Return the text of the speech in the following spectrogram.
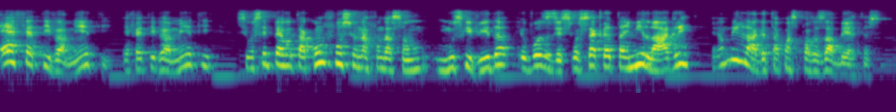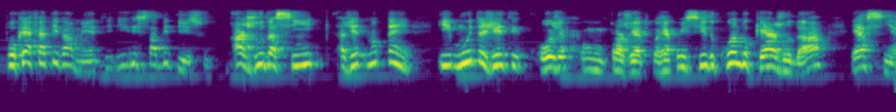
efetivamente, efetivamente, se você me perguntar como funciona a Fundação Música e Vida, eu vou dizer, se você acreditar em milagre, é um milagre estar com as portas abertas, porque efetivamente, e ele sabe disso, ajuda assim, a gente não tem. E muita gente, hoje, um projeto reconhecido, quando quer ajudar, é assim,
